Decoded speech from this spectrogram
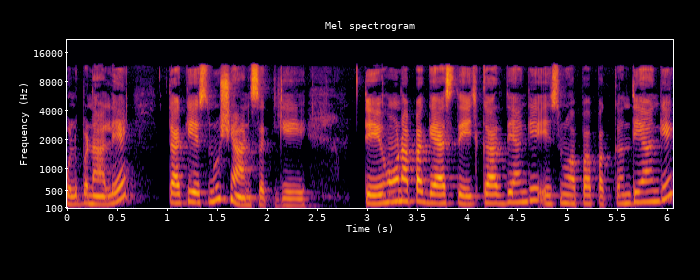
ਘੋਲ ਬਣਾ ਲਿਆ ਤਾਂ ਕਿ ਇਸ ਨੂੰ ਛਾਣ ਸਕੀਏ। ਤੇ ਹੁਣ ਆਪਾਂ ਗੈਸ ਤੇਜ਼ ਕਰ ਦਿਆਂਗੇ, ਇਸ ਨੂੰ ਆਪਾਂ ਪੱਕਣ ਦਿਆਂਗੇ।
